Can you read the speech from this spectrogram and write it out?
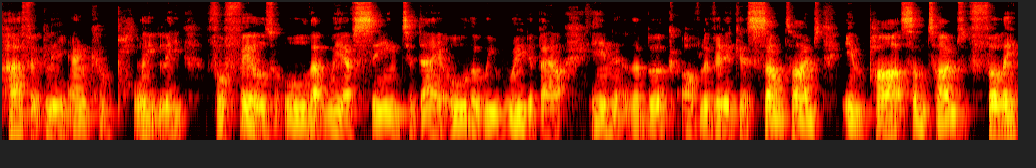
perfectly and completely fulfills all that we have seen today, all that we read about in the book of Leviticus. Sometimes in part, sometimes fully,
